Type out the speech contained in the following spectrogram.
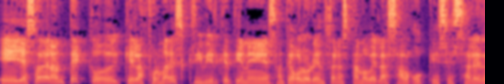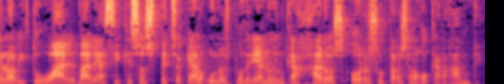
Eh, ya se adelante que la forma de escribir que tiene Santiago Lorenzo en esta novela es algo que se sale de lo habitual, ¿vale? Así que sospecho que algunos podrían no encajaros o resultaros algo cargante.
